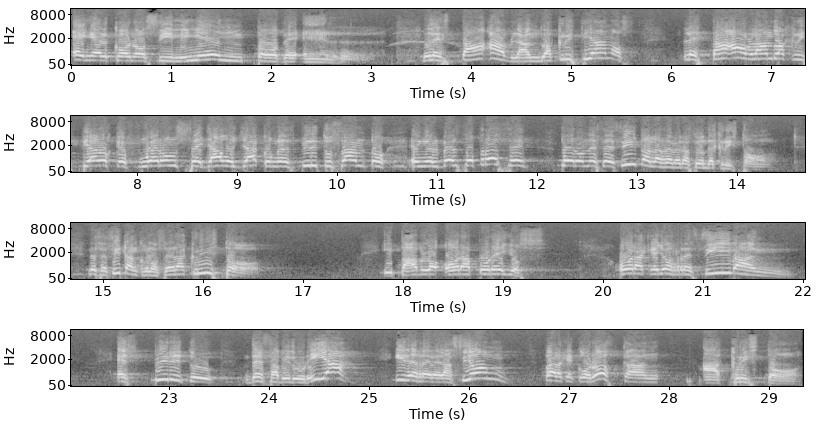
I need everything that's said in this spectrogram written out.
en el conocimiento de Él. Le está hablando a cristianos le está hablando a cristianos que fueron sellados ya con el Espíritu Santo en el verso 13, pero necesitan la revelación de Cristo. Necesitan conocer a Cristo. Y Pablo ora por ellos. Ora que ellos reciban espíritu de sabiduría y de revelación para que conozcan a Cristo.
